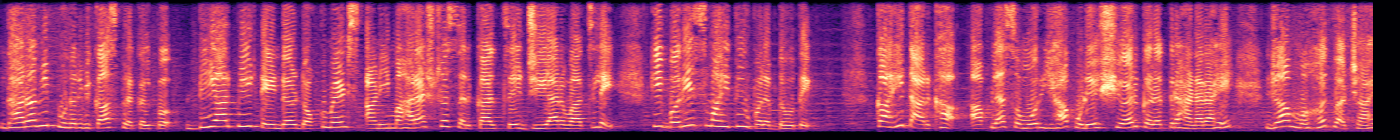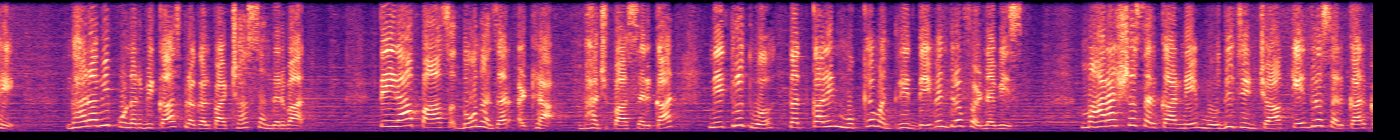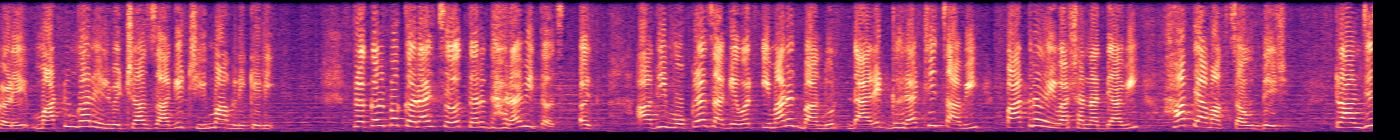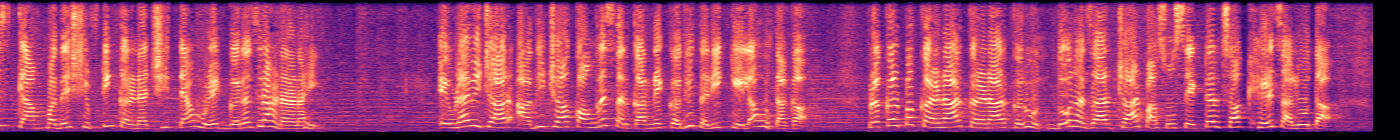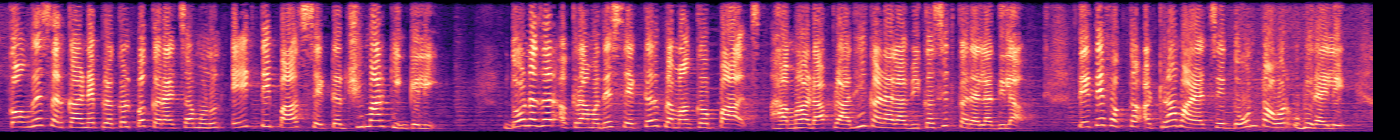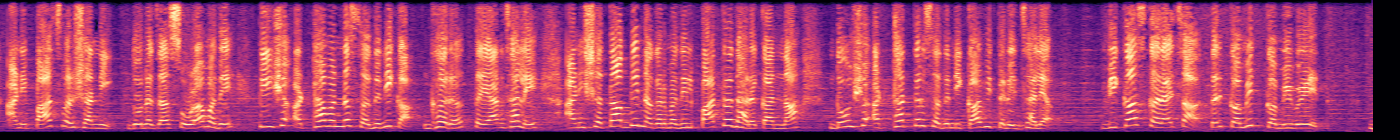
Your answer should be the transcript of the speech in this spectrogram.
धारावी पुनर्विकास प्रकल्प D R P tender documents आणि महाराष्ट्र सरकारचे जी आर वाचले की बरीच माहिती उपलब्ध होते. काही तारखा आपल्यासमोर ह्यापुढे शेअर करत राहणार आहे ज्या महत्त्वाच्या आहे. धारावी पुनर्विकास प्रकल्पाच्या संदर्भात. तेरा पाच दोन हजार अठरा भाजपा सरकार नेतृत्व तत्कालीन मुख्यमंत्री देवेंद्र फडणवीस महाराष्ट्र सरकारने मोदीजींच्या केंद्र सरकारकडे माटुंगा रेल्वेच्या जागेची मागणी केली. प्रकल्प करायचं तर धारावीतच. आधी मोकळ्या जागेवर इमारत बांधून डायरेक्ट घराची चावी पात्र रहिवाशांना द्यावी हा त्यामागचा उद्देश. ट्रान्झिस्ट कॅम्पमध्ये शिफ्टिंग करण्याची त्यामुळे गरज राहणार नाही. एवढा विचार आधीच्या काँग्रेस सरकारने कधीतरी केला होता का? प्रकल्प करणार करणार करून दोन हजार चारपासून सेक्टरचा खेळ चालू होता. काँग्रेस सरकारने प्रकल्प करायचा म्हणून एक ते पाच सेक्टरची मार्किंग केली. दोन हजार अकरा मध्ये सेक्टर क्रमांक पाच हा म्हाडा प्राधिकरणाला विकसित करायला दिला. तेथे फक्त अठरा माळ्याचे दोन टॉवर उभे राहिले आणि पाच वर्षांनी दोन हजार सोळा मध्ये तीनशे अठ्ठावन्न सदनिका घर तयार झाले आणि शताब्दी नगरमधील पात्रधारकांना दोनशे अठ्ठ्याहत्तर सदनिका वितरित झाल्या. विकास करायचा तर कमीत कमी वेळेत.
